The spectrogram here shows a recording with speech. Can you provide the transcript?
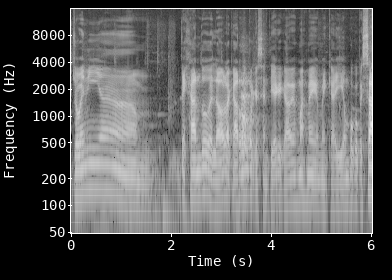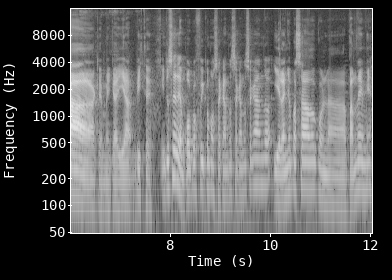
Yo venía mm, dejando de lado la carne porque sentía que cada vez más me, me, caía un poco pesada, que me caía, ¿viste? Entonces de a poco fui como sacando, sacando, sacando. Y el año pasado, con la pandemia,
